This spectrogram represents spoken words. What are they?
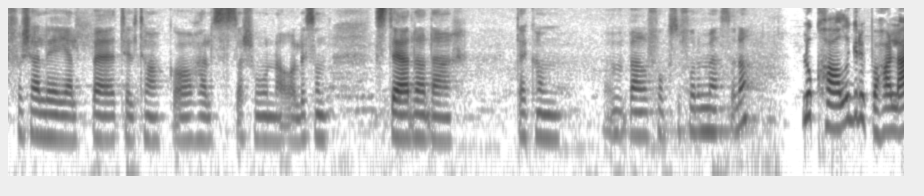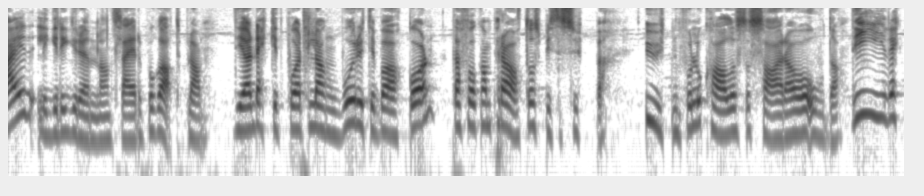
forskjellige hjelpetiltak og helsestasjoner og liksom steder der det kan være folk som får det med seg. da. Lokale grupper har leid ligger i grønlandsleirer på gateplan. De har dekket på et langbord ute i bakgården, der folk kan prate og spise suppe. Utenfor lokalet står Sara og Oda. De gir vekk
